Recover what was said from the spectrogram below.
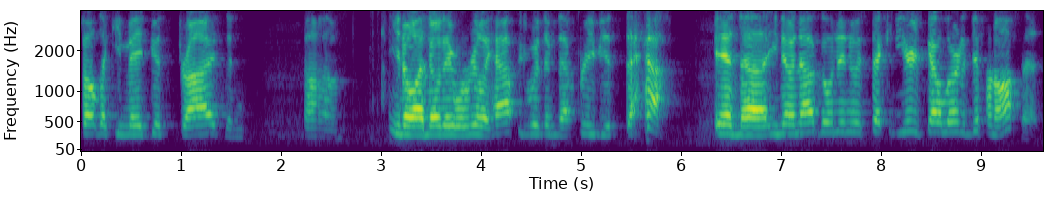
felt like he made good strides. And um, you know, I know they were really happy with him that previous staff. And uh, you know, now going into his second year, he's got to learn a different offense,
